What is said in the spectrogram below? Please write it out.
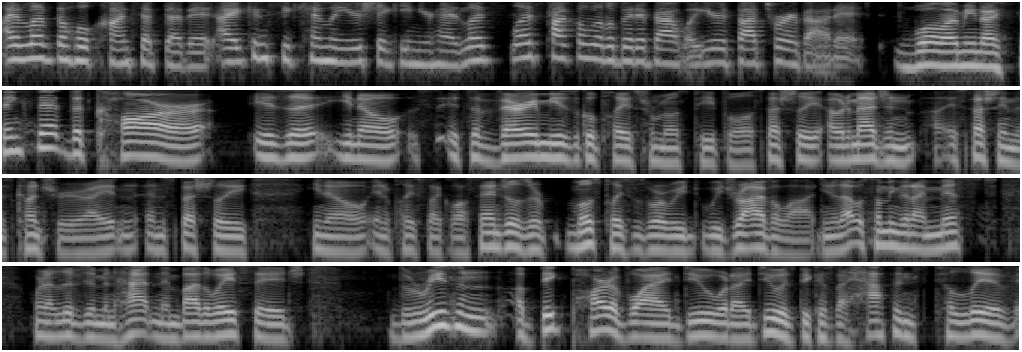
I love the whole concept of it. I can see Kenley, you're shaking your head. Let's let's talk a little bit about what your thoughts were about it. Well, I mean, I think that the car is a you know it's a very musical place for most people especially i would imagine uh, especially in this country right and, and, especially you know in a place like los angeles or most places where we, we drive a lot you know that was something that i missed when i lived in manhattan and by the way sage the reason a big part of why i do what i do is because i happened to live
